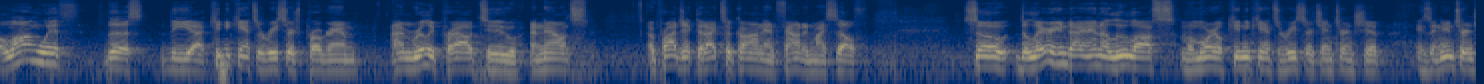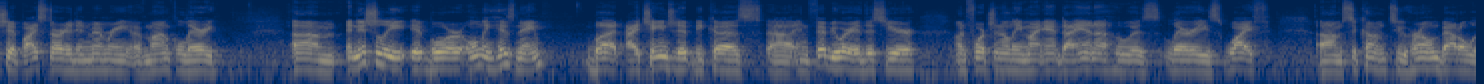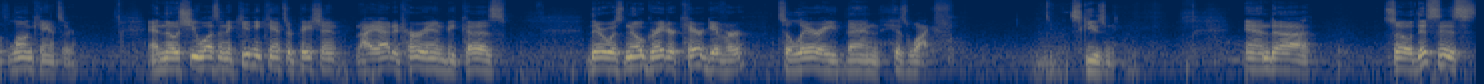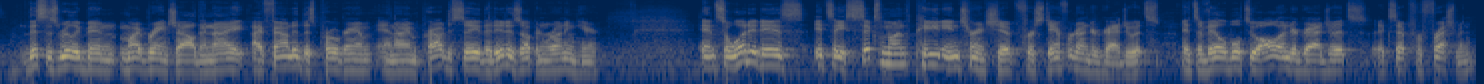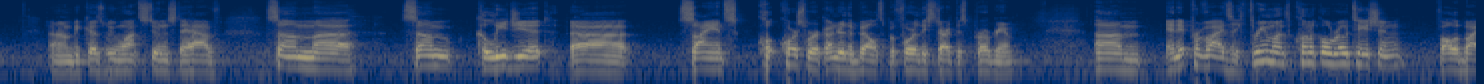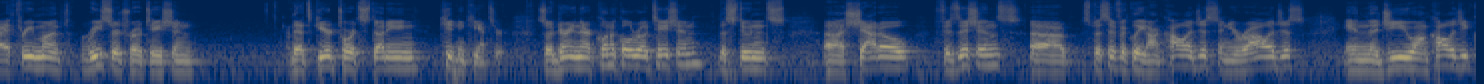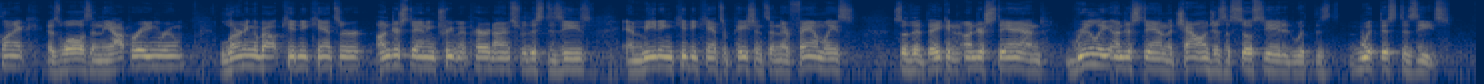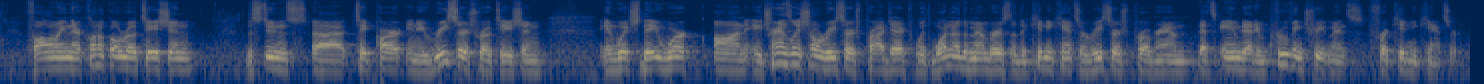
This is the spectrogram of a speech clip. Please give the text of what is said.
along with the, the uh, kidney cancer research program, I'm really proud to announce a project that I took on and founded myself. So the Larry and Diana Lulof's Memorial Kidney Cancer Research Internship is an internship I started in memory of my Uncle Larry. Um, initially, it bore only his name, but I changed it because uh, in February of this year, unfortunately, my Aunt Diana, who is Larry's wife, um, succumbed to her own battle with lung cancer. And though she wasn't a kidney cancer patient, I added her in because there was no greater caregiver to Larry than his wife. Excuse me. And uh, so this is this has really been my brainchild, and I, I founded this program, and I'm proud to say that it is up and running here. And so what it is, it's a six-month paid internship for Stanford undergraduates. It's available to all undergraduates except for freshmen um, because we want students to have some, uh, some collegiate uh, science coursework under the belts before they start this program. Um, and it provides a three-month clinical rotation followed by a three-month research rotation that's geared towards studying kidney cancer. So during their clinical rotation, the students uh, shadow physicians, uh, specifically oncologists and urologists, in the GU Oncology Clinic as well as in the operating room, learning about kidney cancer, understanding treatment paradigms for this disease, and meeting kidney cancer patients and their families so that they can understand, really understand the challenges associated with this, with this disease. Following their clinical rotation, the students uh, take part in a research rotation in which they work on a translational research project with one of the members of the kidney cancer research program that's aimed at improving treatments for kidney cancer.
